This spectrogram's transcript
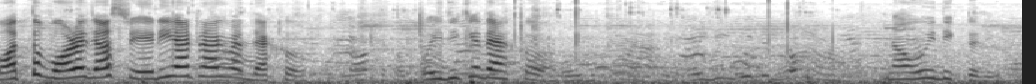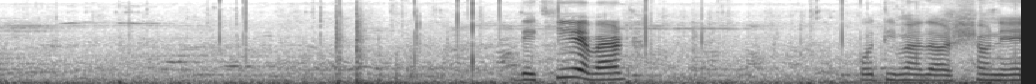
কত বড় জাস্ট এরিয়াটা একবার দেখো। ওইদিকে দেখো। না, ওই দিকটা দিক দেখি এবার প্রতিমা দর্শনে।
